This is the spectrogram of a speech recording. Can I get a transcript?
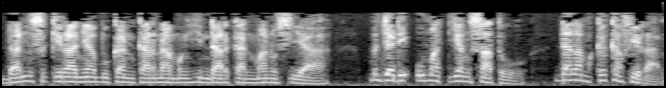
Dan sekiranya bukan karena menghindarkan manusia menjadi umat yang satu dalam kekafiran,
